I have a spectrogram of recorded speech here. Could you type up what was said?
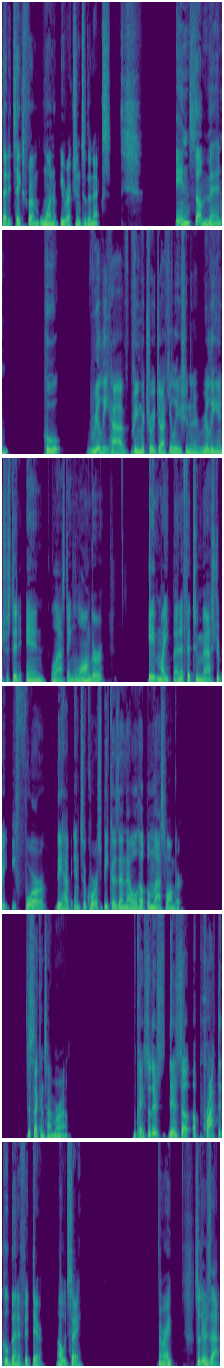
that it takes from one erection to the next. In some men who really have premature ejaculation and are really interested in lasting longer, it might benefit to masturbate before they have intercourse because then that will help them last longer the second time around. Okay. So there's, there's a, a practical benefit there, I would say. All right. So there's that.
